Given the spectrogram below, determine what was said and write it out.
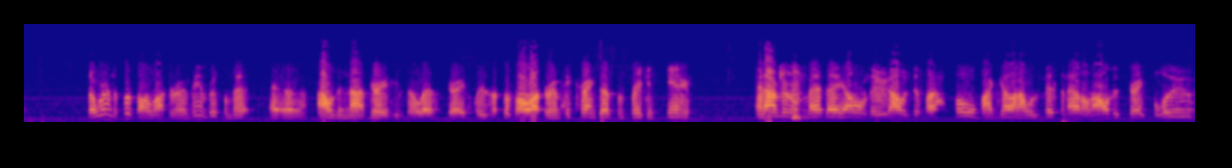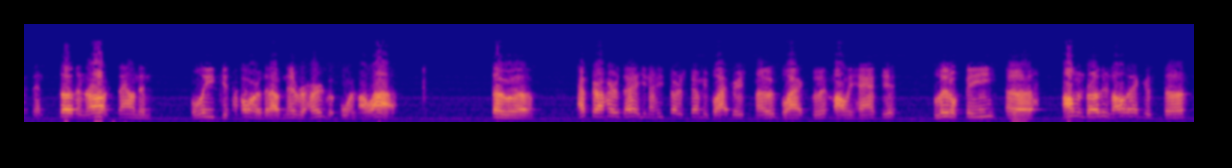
So we're in the football locker room. Me and Bristol met. At, uh, I was in ninth grade. He was in eleventh grade. We was in the football locker room. He cranked up some freaking Skynyrd. And I remember from that day on, dude, I was just like, oh my god, I was missing out on all this great blues and southern rock sounding lead guitar that I've never heard before in my life. So uh, after I heard that, you know, he started showing me Blackberry Smoke, Blackfoot, Molly Hatchet, Little Feat, uh, Allman Brothers, all that good stuff.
